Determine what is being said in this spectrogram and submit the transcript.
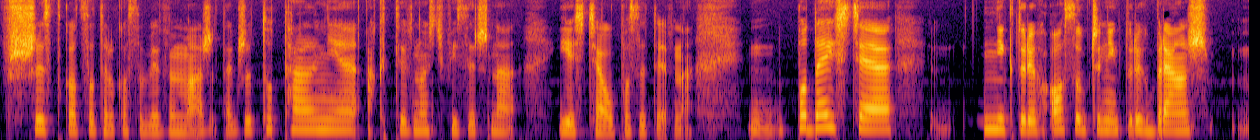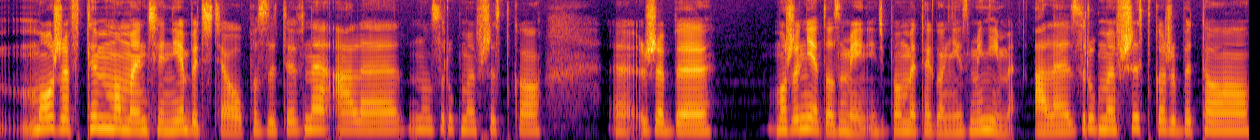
wszystko, co tylko sobie wymarzy. Także totalnie aktywność fizyczna jest ciało pozytywna. Podejście niektórych osób czy niektórych branż może w tym momencie nie być ciało pozytywne, ale no zróbmy wszystko, e, żeby może nie to zmienić, bo my tego nie zmienimy, ale zróbmy wszystko, żeby to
